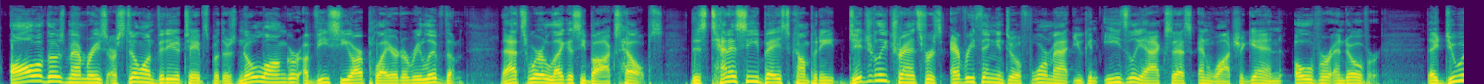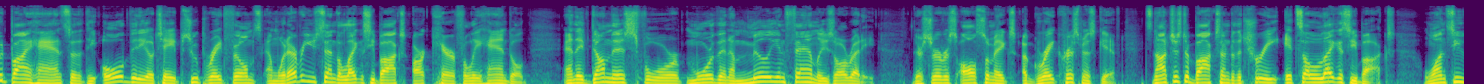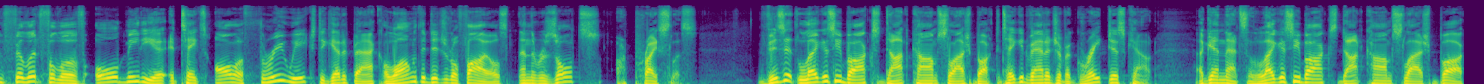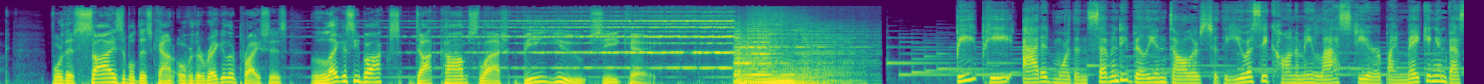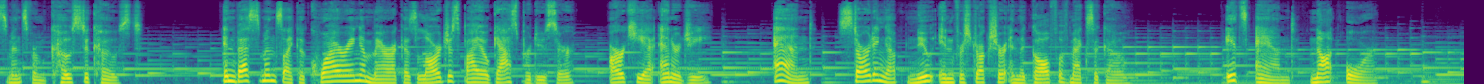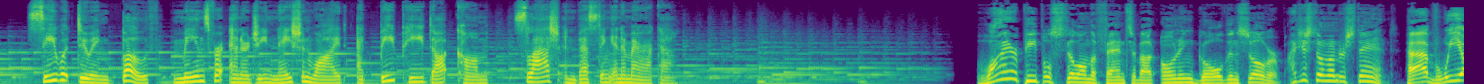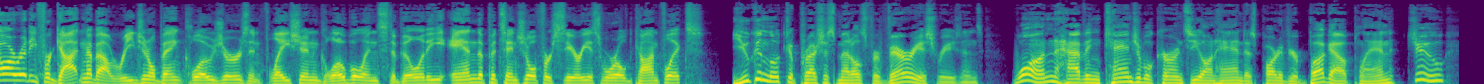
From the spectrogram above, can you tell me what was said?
All of those memories are still on videotapes, but there's no longer a VCR player to relive them. That's where Legacy Box helps. This Tennessee based company digitally transfers everything into a format you can easily access and watch again over and over. They do it by hand so that the old videotape, Super 8 films, and whatever you send to Legacy Box are carefully handled. And they've done this for more than a million families already. Their service also makes a great Christmas gift. It's not just a box under the tree, it's a legacy box. Once you fill it full of old media, it takes all of three weeks to get it back, along with the digital files, and the results are priceless. Visit legacybox.com slash buck to take advantage of a great discount. Again, that's legacybox.com slash buck for this sizable discount over the regular prices. Legacybox.com slash B-U-C-K. BP added more than $70 billion to the U.S. economy last year by making investments from coast to coast. Investments like acquiring America's largest biogas producer, Archaea Energy, and starting up new infrastructure in the Gulf of Mexico. It's and, not or. See what doing both means for energy nationwide at bp.com slash investing in America. Why are people still on the fence about owning gold and silver? I just don't understand. Have we already forgotten about regional bank closures, inflation, global instability, and the potential for serious world conflicts? You can look to precious metals for various reasons. One, having tangible currency on hand as part of your bug out plan. Two,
